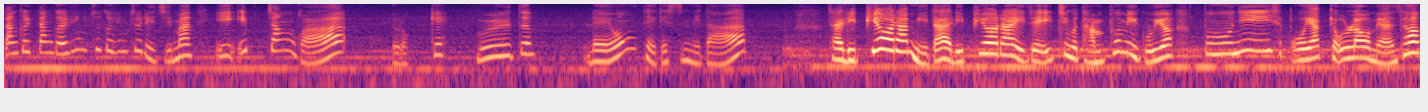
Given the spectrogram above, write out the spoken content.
땅글땅글 힘줄도 힘줄이지만 이 입장과 이렇게 물듬 레옹 되겠습니다. 자, 리피어라입니다. 리피어라 이제 이 친구 단품이고요. 뿌니 뽀얗게 올라오면서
